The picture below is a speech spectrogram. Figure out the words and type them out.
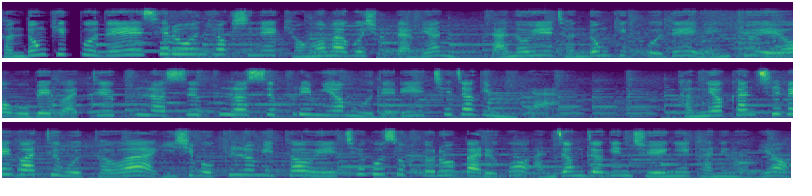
전동 킥보드의 새로운 혁신을 경험하고 싶다면 나노일 전동 킥보드 NQ 에어 500W 플러스 플러스 프리미엄 모델이 최적입니다. 강력한 700W 모터와 25km의 최고 속도로 빠르고 안정적인 주행이 가능하며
